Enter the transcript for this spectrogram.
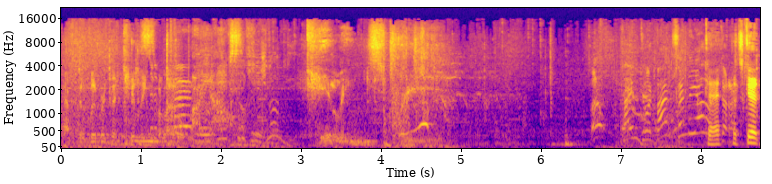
I have delivered the killing blow by now. Killing spree. Well, time to advance in the Okay, that's good.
